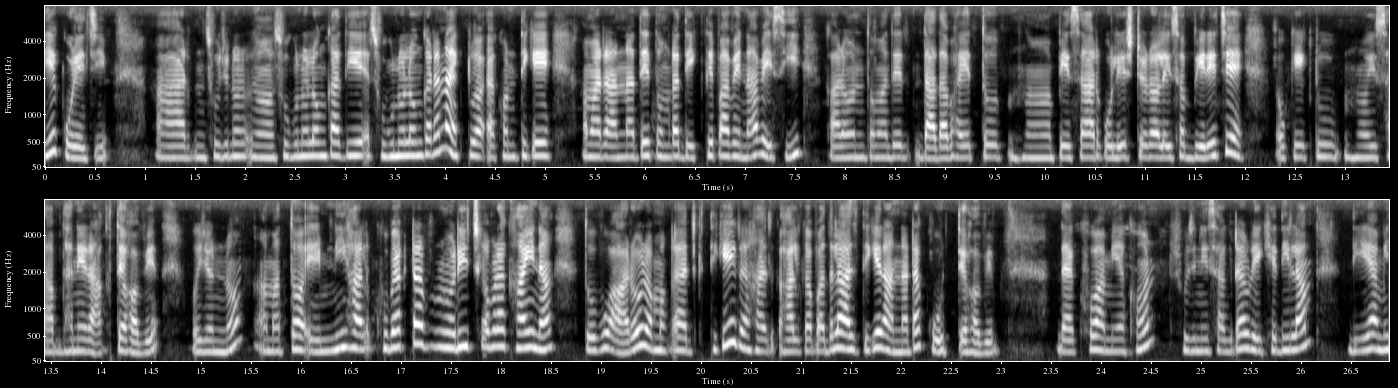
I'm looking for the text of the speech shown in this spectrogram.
দিয়ে করেছি। আর শুকনো শুকনো লঙ্কা দিয়ে, শুকনো লঙ্কাটা না একটু এখন থেকে আমার রান্নাতে তোমরা দেখতে পাবে না বেশি। কারণ তোমাদের দাদা ভাইয়ের তো প্রেশার কোলেস্টেরল এইসব বেড়েছে, ওকে একটু ওই সাবধানে রাখতে হবে। ওই জন্য আমার তো এমনি হাল, খুব একটা রিচ আমরা খাই না, তবু আরও আমাকে আজ থেকেই হালকা পাতলা আজ থেকে রান্নাটা করতে হবে। দেখো আমি এখন সুজনি শাকটাও রেখে দিলাম। দিয়ে আমি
